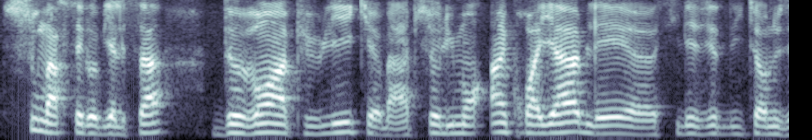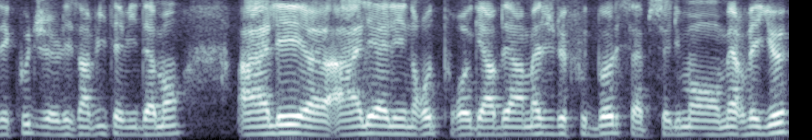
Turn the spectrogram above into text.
sous Marcelo Bielsa devant un public bah, absolument incroyable. Et euh, si les auditeurs nous écoutent, je les invite évidemment à aller, euh, à aller à pour regarder un match de football. C'est absolument merveilleux.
